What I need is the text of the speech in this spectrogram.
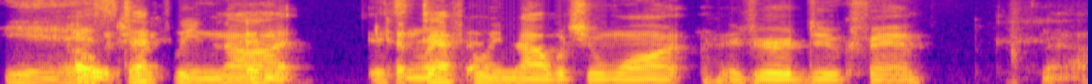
yeah, poetry. it's definitely not. Couldn't, it's couldn't definitely not what you want if you're a Duke fan. No.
